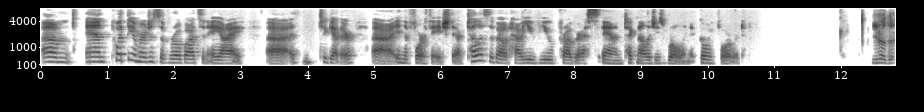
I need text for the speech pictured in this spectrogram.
um, and put the emergence of robots and AI uh, together uh, in the fourth age. There, tell us about how you view progress and technology's role in it going forward you know the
